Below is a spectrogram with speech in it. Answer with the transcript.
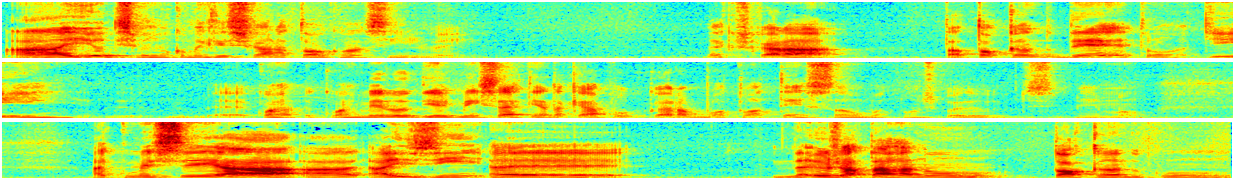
Aí eu disse, mesmo como é que esses caras tocam assim, velho? Como é que os caras tá tocando dentro aqui, é, com, a- com as melodias bem certinhas, daqui a pouco o cara bota uma atenção, bota umas coisas, eu disse, meu irmão. Aí comecei a. a, a é, eu já tava num, tocando com,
